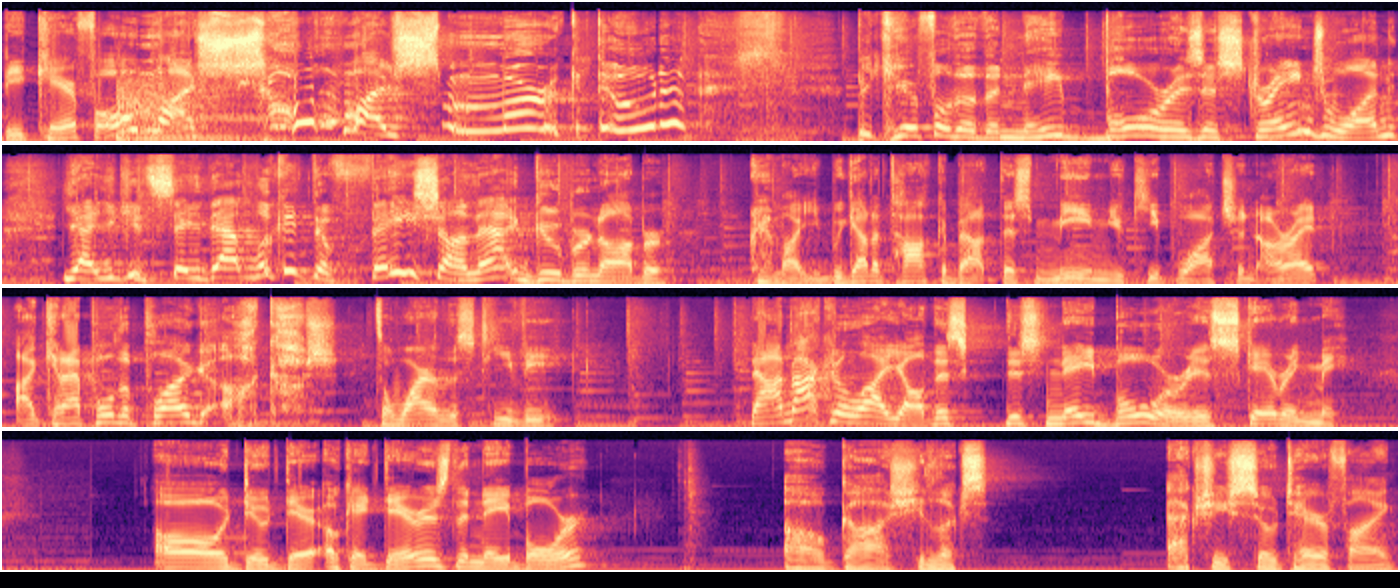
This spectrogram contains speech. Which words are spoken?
Be careful. Oh my, my smirk, dude. Be careful though, the neighbor is a strange one. Yeah, you could say that. Look at the face on that goober knobber. Grandma, we gotta talk about this meme you keep watching, all right? Uh, can I pull the plug? Oh gosh, it's a wireless TV. Now, I'm not gonna lie, y'all. This this neighbor is scaring me. Oh, dude, there. Okay, there is the neighbor. Oh gosh, he looks actually so terrifying.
